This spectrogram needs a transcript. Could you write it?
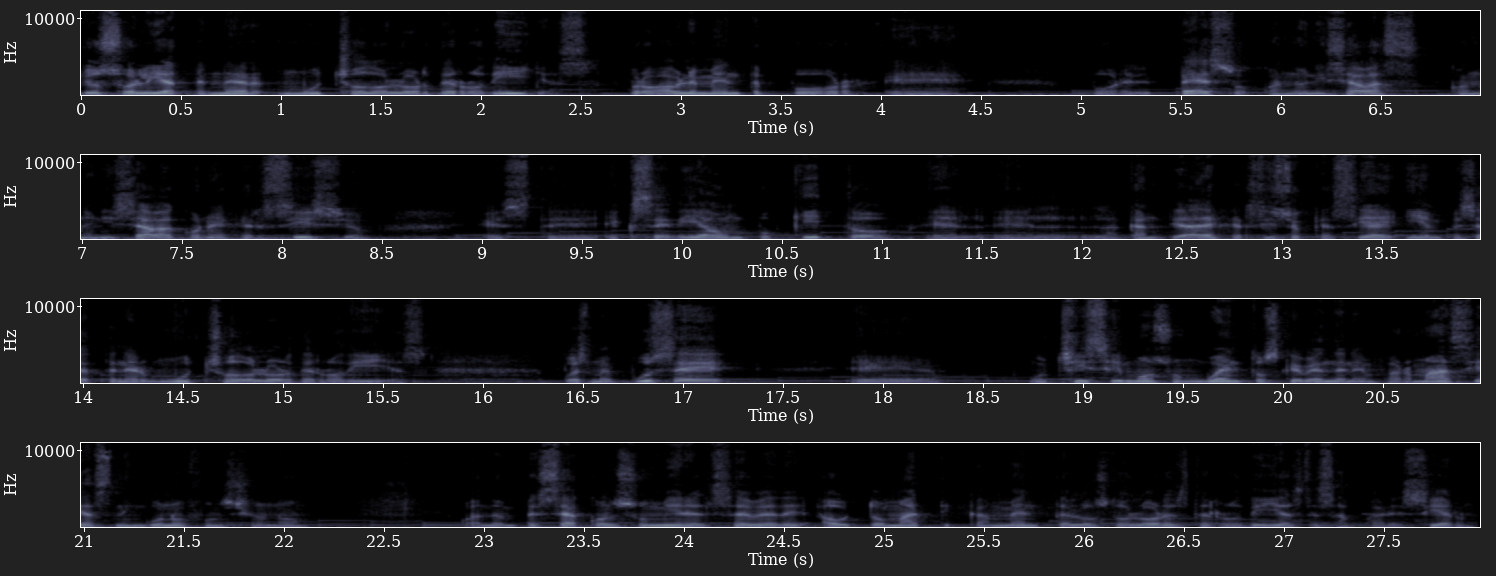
yo solía tener mucho dolor de rodillas, probablemente por, eh, por el peso. Cuando, iniciabas, cuando iniciaba con ejercicio, este, excedía un poquito la cantidad de ejercicio que hacía y empecé a tener mucho dolor de rodillas. Pues me puse eh, muchísimos ungüentos que venden en farmacias, ninguno funcionó. Cuando empecé a consumir el CBD, automáticamente los dolores de rodillas desaparecieron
